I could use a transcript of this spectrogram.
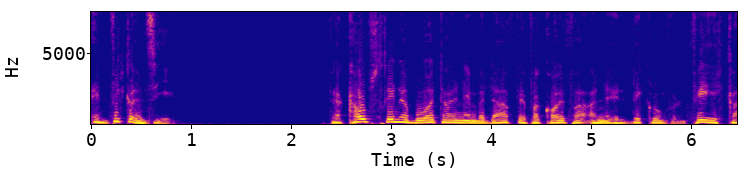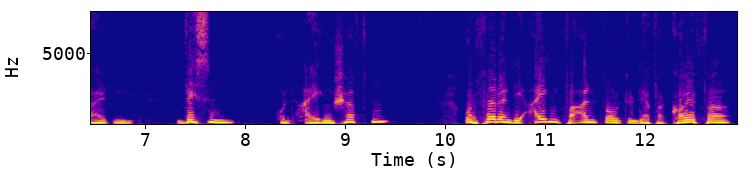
entwickeln Sie. Verkaufstrainer beurteilen den Bedarf der Verkäufer an der Entwicklung von Fähigkeiten, Wissen und Eigenschaften und fördern die Eigenverantwortung der Verkäufer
